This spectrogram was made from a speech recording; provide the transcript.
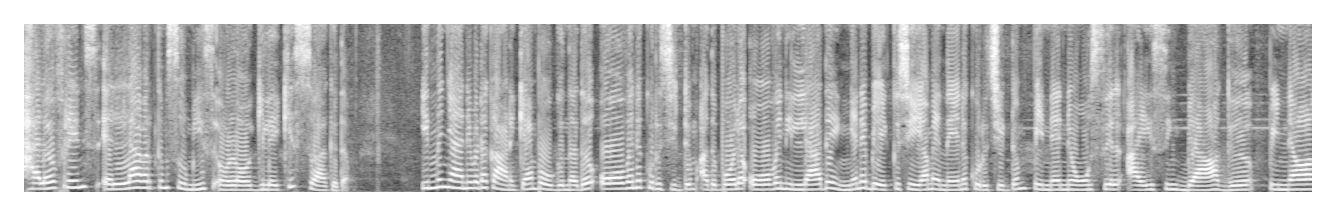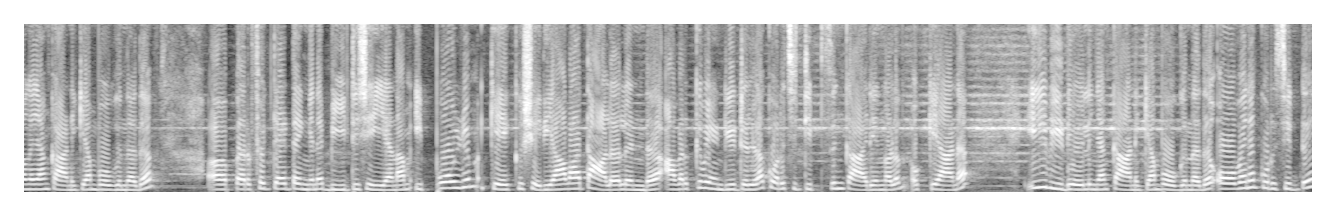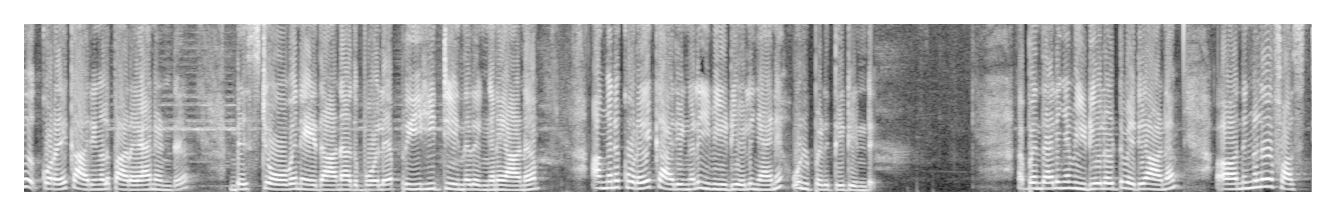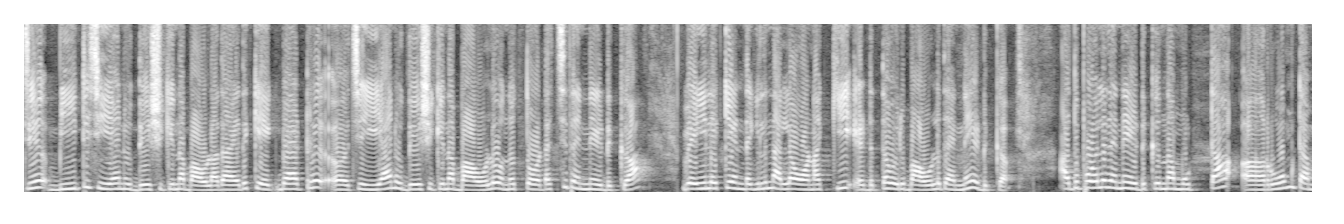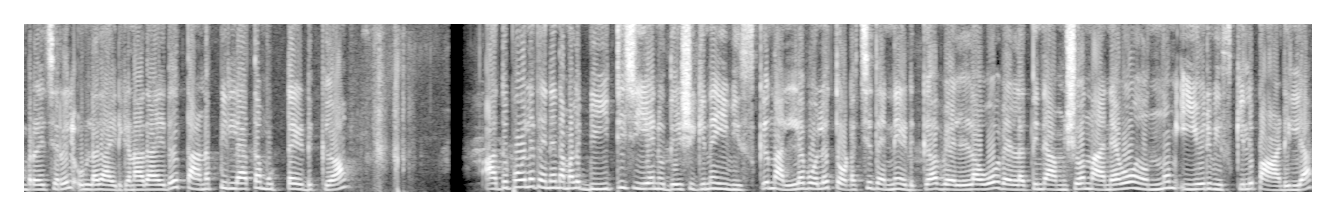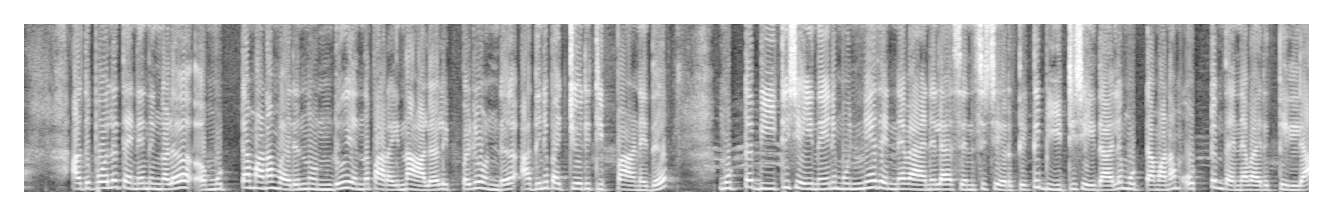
Hello friends എല്ലാവർക്കും സുമീസ് വ്ളോഗിലേക്ക് സ്വാഗതം. ഇന്ന് ഞാനിവിടെ കാണിക്കാൻ പോകുന്നത് ഓവനെ കുറിച്ചിട്ടും അതുപോലെ ഓവൻ ഇല്ലാതെ എങ്ങനെ ബേക്ക് ചെയ്യാം എന്നതിനെ കുറിച്ചിട്ടും പിന്നെ നോസിൽ ഐസിങ് ബാഗ് പിന്നെ ഞാൻ കാണിക്കാൻ പോകുന്നത് പെർഫെക്റ്റ് ആയിട്ട് എങ്ങനെ ബീറ്റ് ചെയ്യണം. ഇപ്പോഴും കേക്ക് ശരിയാവാത്ത ആളുകളുണ്ട്. അവർക്ക് വേണ്ടിയിട്ടുള്ള കുറച്ച് ടിപ്സും കാര്യങ്ങളും ഒക്കെയാണ് ഈ വീഡിയോയിൽ ഞാൻ കാണിക്കാൻ പോകുന്നത്. ഓവനെ കുറിച്ചിട്ട് കുറേ കാര്യങ്ങൾ പറയാനുണ്ട്. ബെസ്റ്റ് ഓവൻ ഏതാണ്? അതുപോലെ പ്രീ ഹീറ്റ് ചെയ്യുന്നത് എങ്ങനെയാണ്? അങ്ങനെ കുറേ കാര്യങ്ങൾ ഈ വീഡിയോയിൽ ഞാൻ ഉൾപ്പെടുത്തിയിട്ടുണ്ട്. അപ്പോൾ എന്തായാലും ഞാൻ വീഡിയോയിലോട്ട് വരികയാണ്. നിങ്ങൾ ഫസ്റ്റ് ബീറ്റ് ചെയ്യാൻ ഉദ്ദേശിക്കുന്ന ബൗൾ അതായത് കേക്ക് ബാറ്റർ ചെയ്യാൻ ഉദ്ദേശിക്കുന്ന ബൗൾ ഒന്ന് തുടച്ച് തന്നെ എടുക്കുക. വെയിലൊക്കെ ഉണ്ടെങ്കിൽ നല്ല ഉണക്കി എടുത്ത ഒരു ബൗൾ തന്നെ എടുക്കുക. അതുപോലെ തന്നെ എടുക്കുന്ന മുട്ട റൂം ടെമ്പറേച്ചറിൽ ഉള്ളതായിരിക്കണം. അതായത് തണുപ്പില്ലാത്ത മുട്ട എടുക്കുക. അതുപോലെ തന്നെ നമ്മൾ ബീറ്റ് ചെയ്യാൻ ഉദ്ദേശിക്കുന്ന ഈ വിസ്ക് നല്ലപോലെ തുടച്ച് തന്നെ എടുക്കുക. വെള്ളമോ വെള്ളത്തിന്റെ അംശമോ നനവോ ഒന്നും ഈ ഒരു വിസ്കിൽ പാടില്ല. അതുപോലെ തന്നെ നിങ്ങൾ മുട്ട മണം വരുന്നുണ്ട് എന്ന് പറയുന്ന ആളുകൾ ഇപ്പോഴും ഉണ്ട്. അതിന് പറ്റിയൊരു ടിപ്പാണിത് മുട്ട ബീറ്റ് ചെയ്യുന്നതിന് മുന്നേ തന്നെ വാനില എസൻസ് ചേർത്തിട്ട് ബീറ്റ് ചെയ്താൽ മുട്ട മണം ഒട്ടും തന്നെ വരത്തില്ല.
